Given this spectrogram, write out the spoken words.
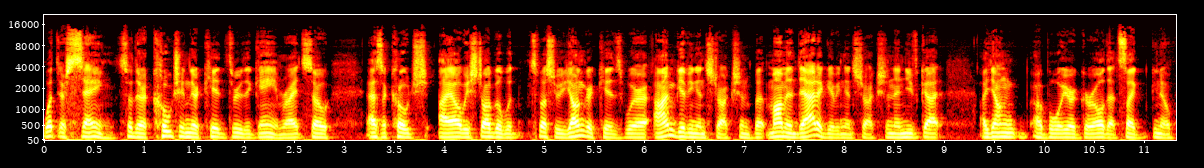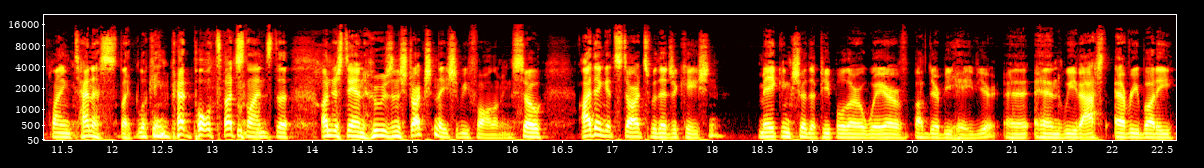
what they're saying. So they're coaching their kid through the game, right? So as a coach, I always struggle with, especially with younger kids, where I'm giving instruction, but mom and dad are giving instruction, and you've got a young a boy or girl that's like you know playing tennis, like looking at both touchlines to understand whose instruction they should be following. So I think it starts with education, making sure that people are aware of, of their behavior, and, and we've asked everybody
